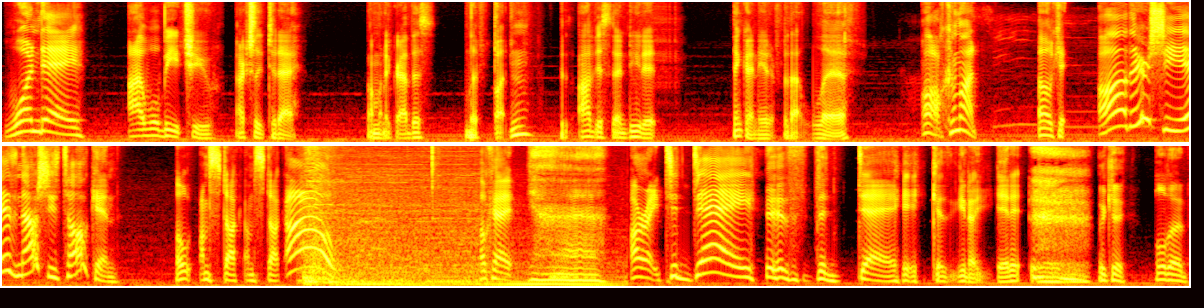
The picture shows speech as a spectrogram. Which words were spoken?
one day, I will beat you. Actually, today. I'm gonna grab this lift button because obviously I need it. I think I need it for that lift. Oh, come on. Okay. Oh, there she is. Now she's talking. Oh, I'm stuck. I'm stuck. Oh! Okay. Yeah. All right. Today is the day because, you know, you get it. okay. Hold on.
